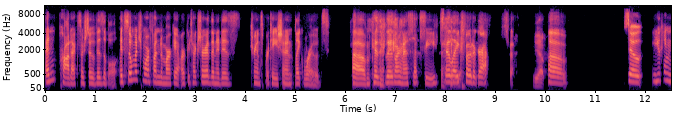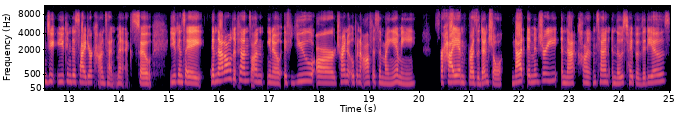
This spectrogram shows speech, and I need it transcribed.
end products are so visible. It's so much more fun to market architecture than it is transportation, like roads, um, because those aren't as sexy to like photograph. Yep. Um, so you can do you can decide your content mix. So you can say, and that all depends on you know if you are trying to open an office in Miami for high end residential, that imagery and that content and those type of videos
